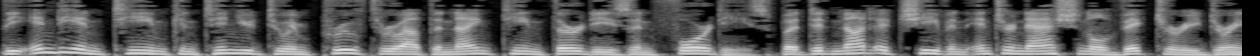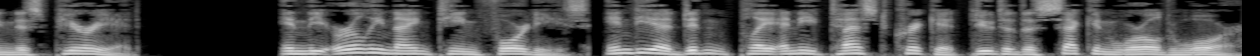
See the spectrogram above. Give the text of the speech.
The Indian team continued to improve throughout the 1930s and 40s but did not achieve an international victory during this period. In the early 1940s, India didn't play any Test cricket due to the Second World War.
